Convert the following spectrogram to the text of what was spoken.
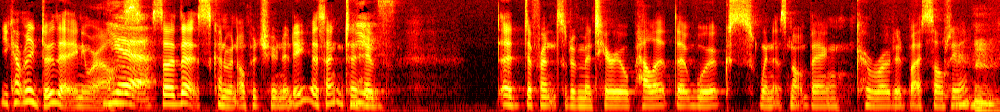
You can't really do that anywhere else. Yeah. So that's kind of an opportunity, I think, to Yes. have a different sort of material palette that works when it's not being corroded by salt air. Mm-hmm.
